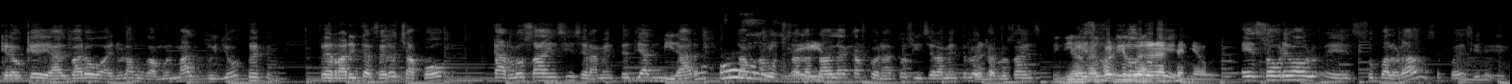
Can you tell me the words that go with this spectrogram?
Creo que Álvaro, ahí no la jugamos mal, tú y yo. Ferrari tercero, Chapó. Carlos Sainz, sinceramente, es de admirar. Vamos a mostrar la tabla de campeonato. Sinceramente, lo de Bueno. Carlos Sainz Es un que piloto que- es sobrevalorado, eh, subvalorado, se puede decir. eh,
